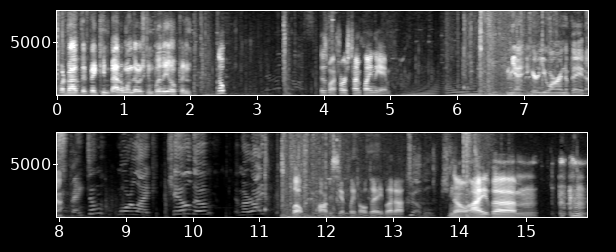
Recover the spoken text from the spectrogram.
what about the big team battle one that was completely open? Nope. This is my first time playing the game. And yet here you are in a beta. spanked them? More like killed them. Am I right? Well, obviously I played all day, but uh, no, I've um,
